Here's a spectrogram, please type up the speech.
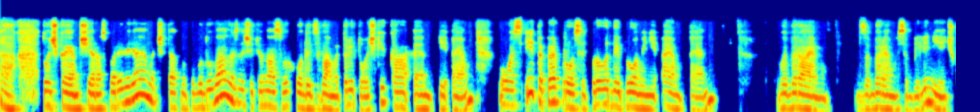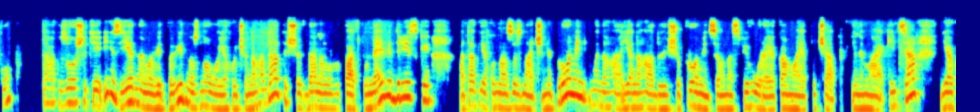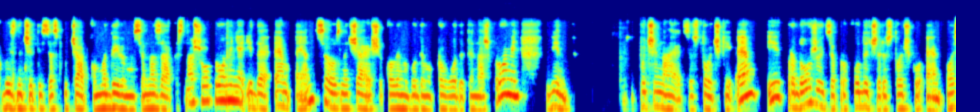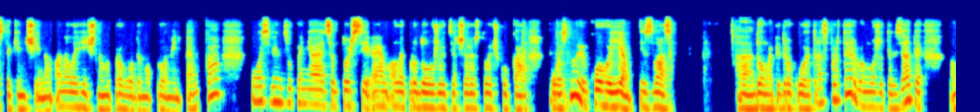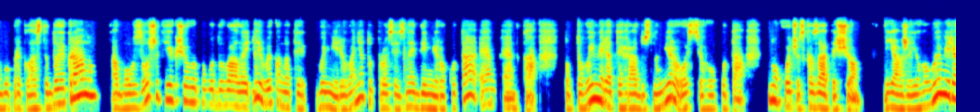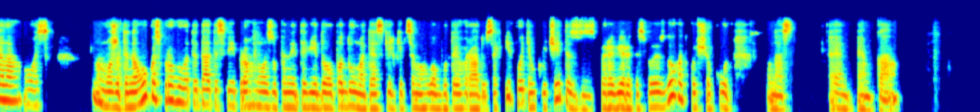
Так, точка М ще раз перевіряємо, чи так ми побудували. Значить, у нас виходить з вами три точки К, Н і М. Ось, і тепер просять проведи промені МН. Вибираємо, заберемо собі лінійку, так, в зошиті, і з'єднуємо відповідно. Знову я хочу нагадати, що в даному випадку не відрізки, а так як у нас зазначений промінь, ми, я нагадую, що промінь – це у нас фігура, яка має початок і не має кінця. Як визначитися спочатку? Ми дивимося на запис нашого проміння, іде МН, це означає, що коли ми будемо проводити наш промінь, він починається з точки М і продовжується, проходить через точку Н. Ось таким чином. Аналогічно ми проводимо промінь МК, ось він зупиняється в точці М, але продовжується через точку К. Ось, ну і в кого є із вас вдома під рукою транспортир, ви можете взяти або прикласти до екрану, або в зошиті, якщо ви побудували, і виконати вимірювання. Тут просять знайди міру кута МНК, тобто виміряти градусну міру ось цього кута. Ну, хочу сказати, що я вже його виміряла, ось, Ну, можете на око спробувати дати свій прогноз, зупинити відео, подумати, а скільки б це могло бути в градусах, і потім включити, перевірити свою здогадку, що кут у нас ММК,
